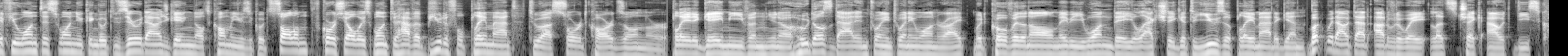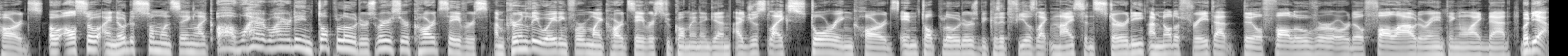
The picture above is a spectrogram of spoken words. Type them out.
If you want this one, you can go to zerodamagegaming.com and use the code Solemn. Of course, you always want to have a beautiful playmat to uh, sort cards on or play the game even, you know, who does that in 2021, right? With COVID and all, maybe one day you'll actually get to use a playmat again. But without that out of the way, let's check out these cards. Oh, also, I noticed someone saying like, oh, why are, why are they in top loaders? Where's your card savers? I'm currently waiting for my card savers to come in again. I just like storing cards in top loaders because it feels like nice and sturdy. I'm not afraid that they'll fall over or they'll fall out or anything like that. But yeah,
